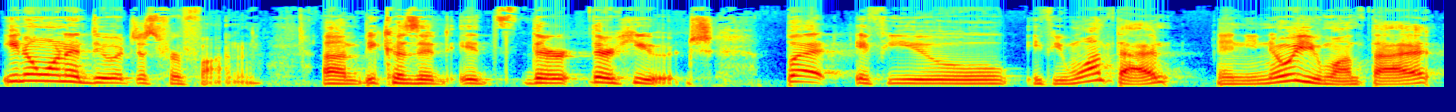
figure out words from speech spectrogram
You don't want to do it just for fun um, because it, it's they're they're huge. But if you if you want that and you know you want that,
